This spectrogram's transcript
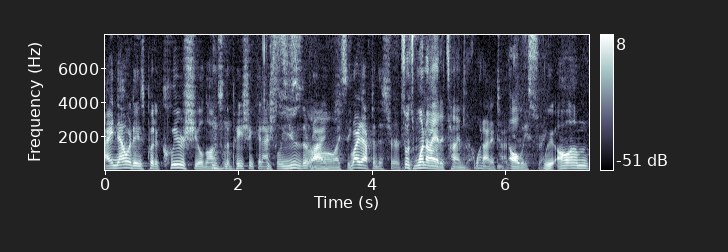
I nowadays put a clear shield on so the patient can actually use their Oh, eye I see. right after the surgery. So it's one eye at a time, though. one eye at a time. Always, right? We, um,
